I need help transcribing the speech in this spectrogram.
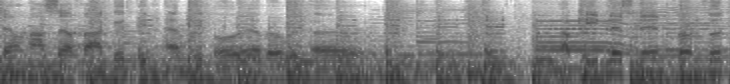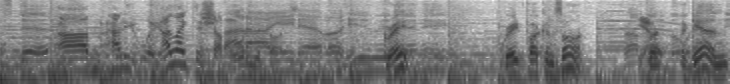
tell myself I could be happy forever with her. I keep listening for footsteps. Um, how do you? Wait, I like this shuffle. What are your thoughts? ain't ever hearing Great, great fucking song. Yeah. But again,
